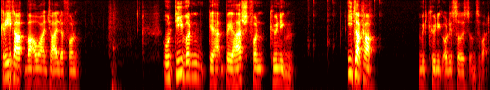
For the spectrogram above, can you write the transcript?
Kreta war auch ein Teil davon. Und die wurden beherrscht von Königen. Ithaka mit König Odysseus und so weiter.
